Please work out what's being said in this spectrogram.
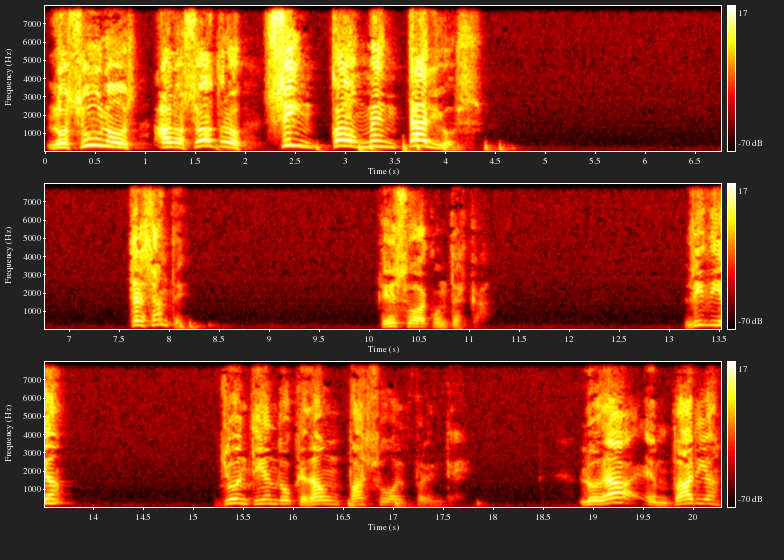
los unos a los otros sin comentarios. Interesante que eso acontezca. Lidia, yo entiendo que da un paso al frente. Lo da en varias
